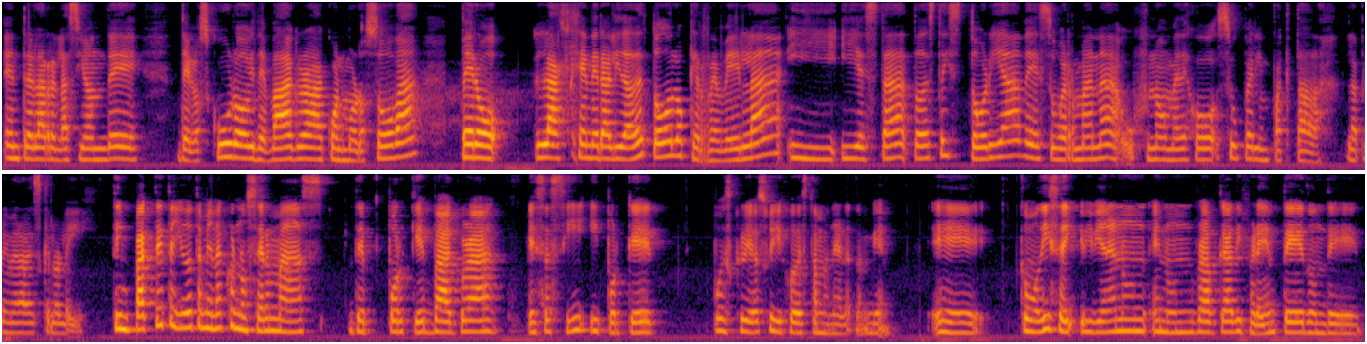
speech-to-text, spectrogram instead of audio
entre la relación de del oscuro y de Bagra con Morozova, pero la generalidad de todo lo que revela y, y está toda esta historia de su hermana, uff, no, me dejó súper impactada la primera vez que lo leí. Te impacta y te ayuda también a conocer más de por qué Bagra es así y por qué pues crió a su hijo de esta manera también. Eh, como dice, vivían en un, en un Ravka diferente, donde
